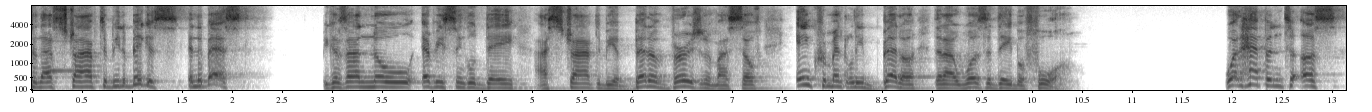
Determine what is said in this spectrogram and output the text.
to not strive to be the biggest and the best. Because I know every single day I strive to be a better version of myself, incrementally better than I was the day before. What happened to us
